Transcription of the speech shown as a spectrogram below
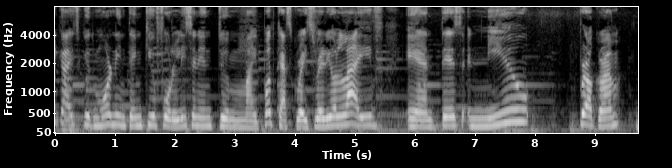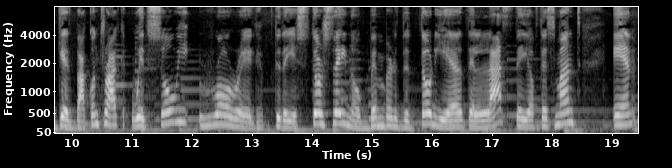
guys, good morning. Thank you for listening to my podcast, Grace Radio Live, and this new program, Get Back on Track with Zoey Rorig. Today is Thursday, November the 30th, the last day of this month, and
